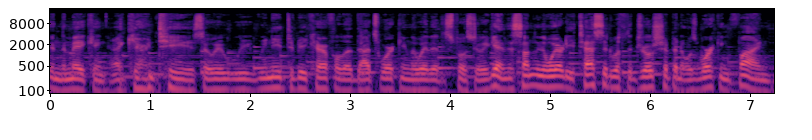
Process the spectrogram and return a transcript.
in the making, I guarantee you. So we, we, we need to be careful that that's working the way that it's supposed to. Again, is something that we already tested with the drill ship and it was working fine.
